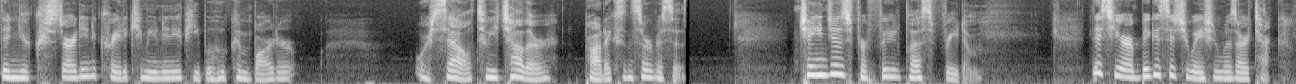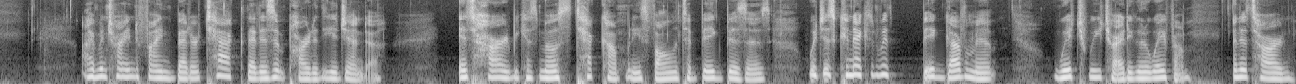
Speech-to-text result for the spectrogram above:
then you're starting to create a community of people who can barter or sell to each other products and services. Changes for Food Plus Freedom. This year, our biggest situation was our tech. I've been trying to find better tech that isn't part of the agenda. It's hard because most tech companies fall into big business, which is connected with big government, which we try to get away from. and it's hard.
